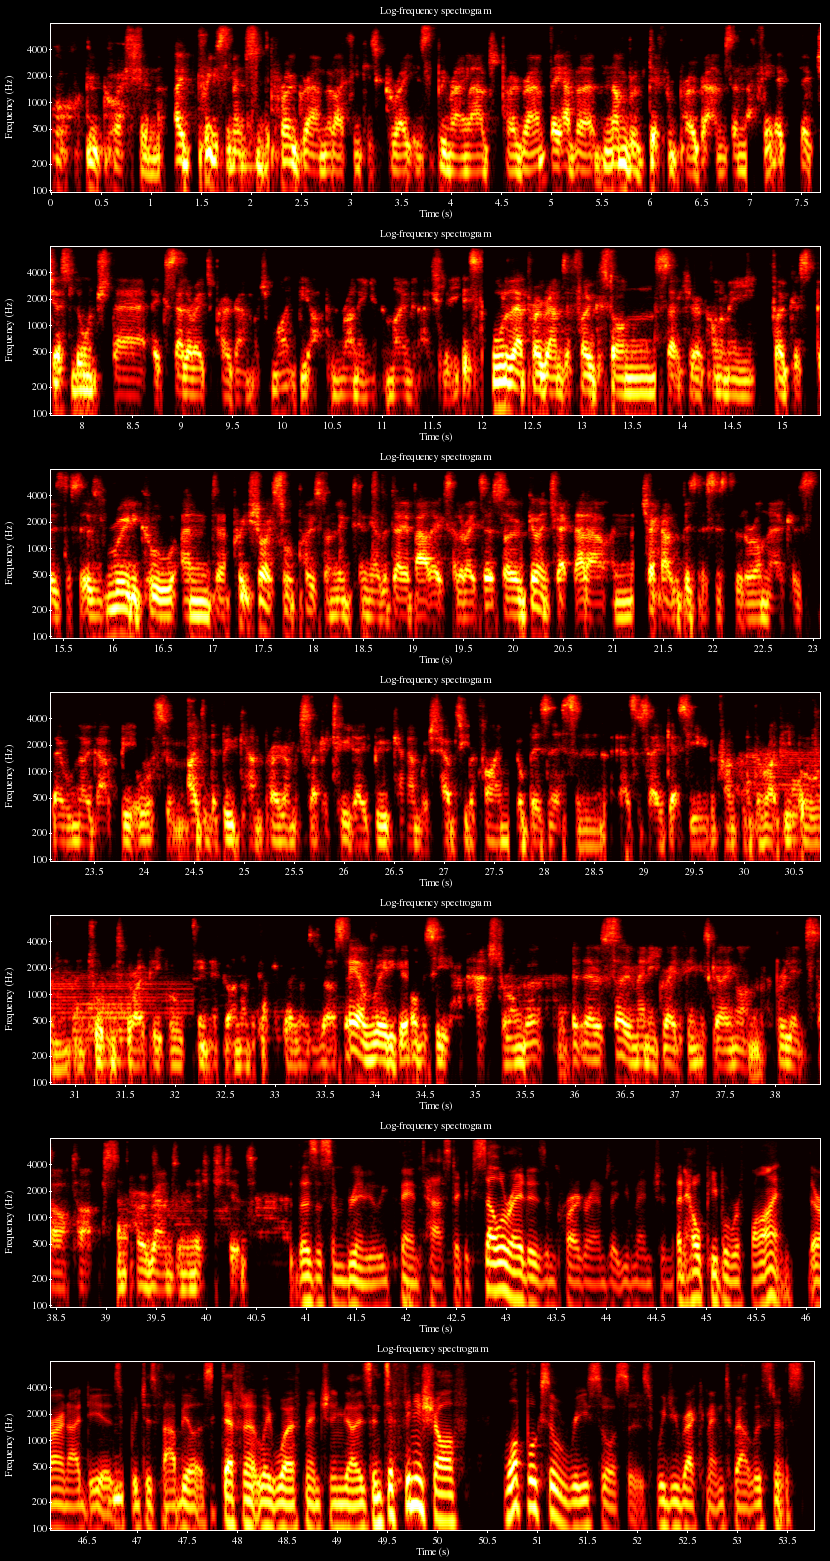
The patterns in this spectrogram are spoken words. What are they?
Oh, good question. I previously mentioned program that I think is great is the Boomerang Labs program. They have a number of different programs, and I think they've just launched their accelerator program, which might be up and running at the moment. Actually, it's all of their programs are focused on circular economy focused businesses. Really cool, and I'm pretty sure I saw a post on LinkedIn the other day about the accelerator. So go and check that out and check out the businesses that are on there because they will no doubt be awesome. I did the boot camp program, which is like a two day boot camp, which helps you refine your business and, as I say, gets you in front of the right people and, and, talking to the right people. I think they've got another couple of programs as well. So they are really good. Obviously, Hatch Taronga. There are so many great things going on, brilliant startups and programs and initiatives. Those are some really fantastic accelerators and programs that you mentioned that help people refine their own ideas, which is fabulous. Definitely worth mentioning those. And to finish off, what books or resources would you recommend to our listeners?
